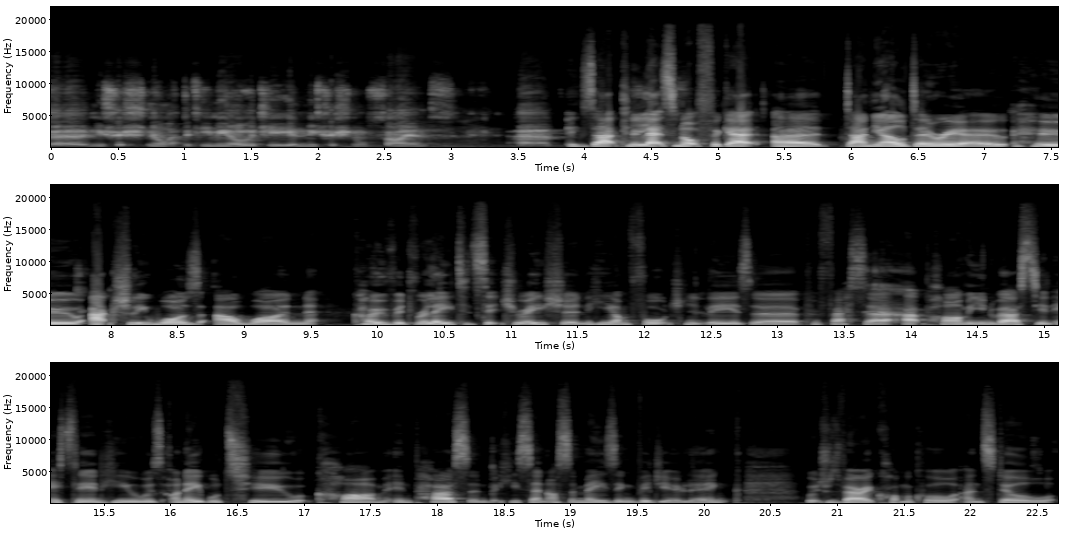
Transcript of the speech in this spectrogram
uh, nutritional epidemiology and nutritional science. Um, Exactly. Let's not forget uh, Daniele Del Rio, who actually was our one COVID related situation. He unfortunately is a professor at Parma University in Italy and he was unable to come in person, but he sent us amazing video link. Which was very comical and still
